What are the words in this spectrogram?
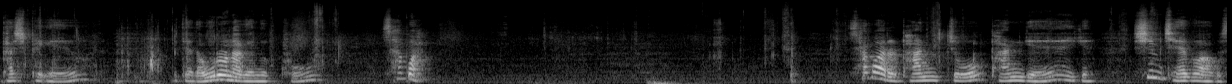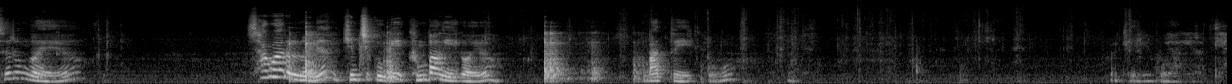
다시팩이에요 밑에다 우러나게 넣고 사과 사과를 반쪽 반개 이게 심 제거하고 쓰는 거예요. 사과를 넣으면 김치국이 금방 익어요. 맛도 있고 이렇게 이 모양이 이렇대요.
